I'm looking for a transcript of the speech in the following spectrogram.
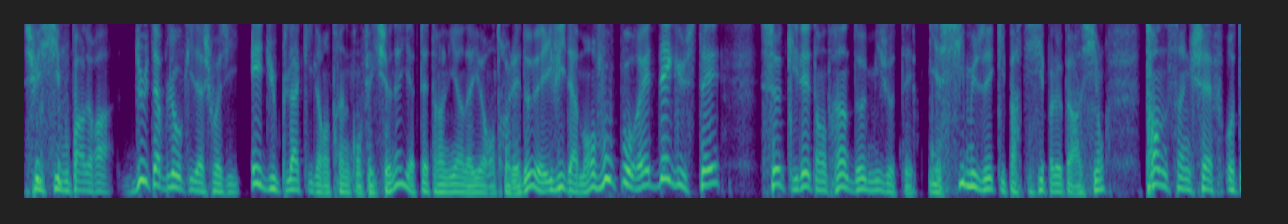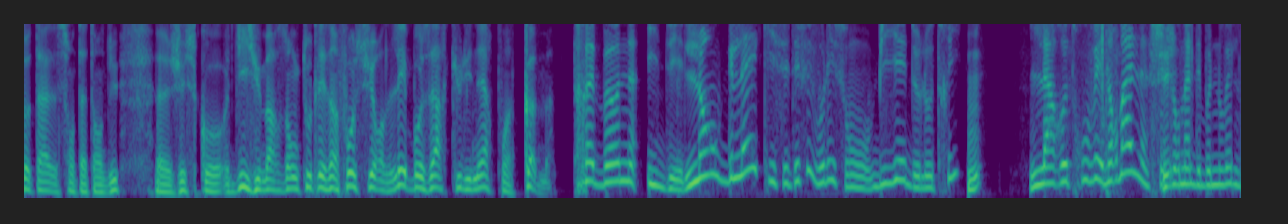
Celui-ci vous parlera du tableau qu'il a choisi et du plat qu'il est en train de confectionner. Il y a peut-être un lien d'ailleurs entre les deux. Et évidemment, vous pourrez déguster ce qu'il est en train de mijoter. Il y a six musées qui participent à l'opération. 35 chefs au total sont attendus euh, jusqu'au 18 mars. Donc toutes les infos sur lesbeauxartsculinaires.com. Très bonne idée. L'anglais qui s'était fait voler son billet de loterie Hmm. L'a retrouvé. Normal, c'est C'est- le journal des bonnes nouvelles.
